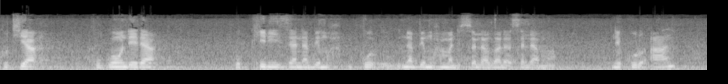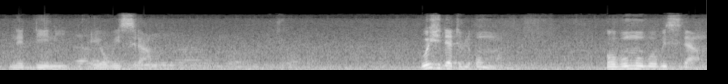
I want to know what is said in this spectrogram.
Kutya kugondera kukkiriza nabbi muhammadi sallallahu alaihi wasallama ne quran neddiini ey'obuisiraamu wahidatu l umma obumu bw'obuisiraamu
